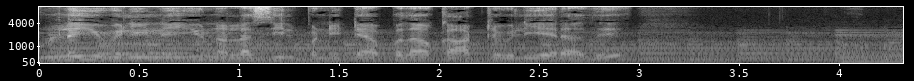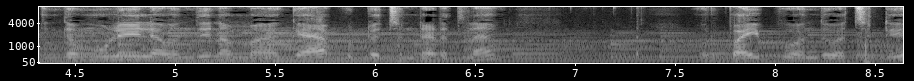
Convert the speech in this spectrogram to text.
உள்ளேயும் வெளியிலையும் நல்லா சீல் பண்ணிவிட்டேன் அப்போ தான் காற்று வெளியேறாது. இந்த மூலையில் வந்து நம்ம கேப் விட்டு வச்சுருந்த இடத்துல ஒரு பைப்பு வந்து வச்சுட்டு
